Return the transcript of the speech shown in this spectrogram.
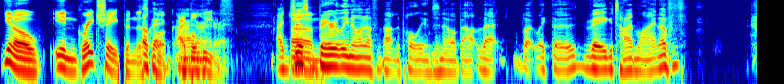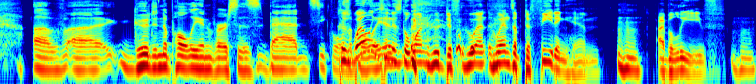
you know, in great shape in this Okay, book, all I right, right, believe. all right. I just Um, barely know enough about Napoleon to know about that, but like the vague timeline of of uh good Napoleon versus bad sequel. Because Wellington is the one who def- who en- who ends up defeating him, Mhm, I believe, mhm.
